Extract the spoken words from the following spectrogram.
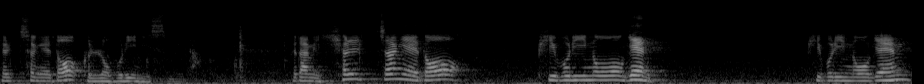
혈청에도 글로불린이 있습니다. 그 다음에 혈장에도 피브리노겐, 피브리노겐,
